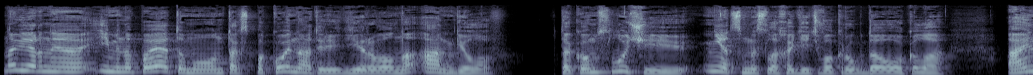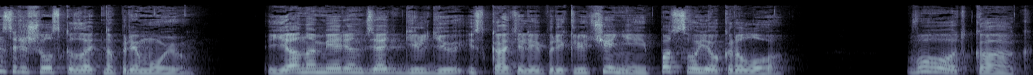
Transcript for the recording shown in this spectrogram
Наверное, именно поэтому он так спокойно отреагировал на ангелов. В таком случае нет смысла ходить вокруг да около. Айнз решил сказать напрямую. «Я намерен взять гильдию искателей приключений под свое крыло». «Вот как.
